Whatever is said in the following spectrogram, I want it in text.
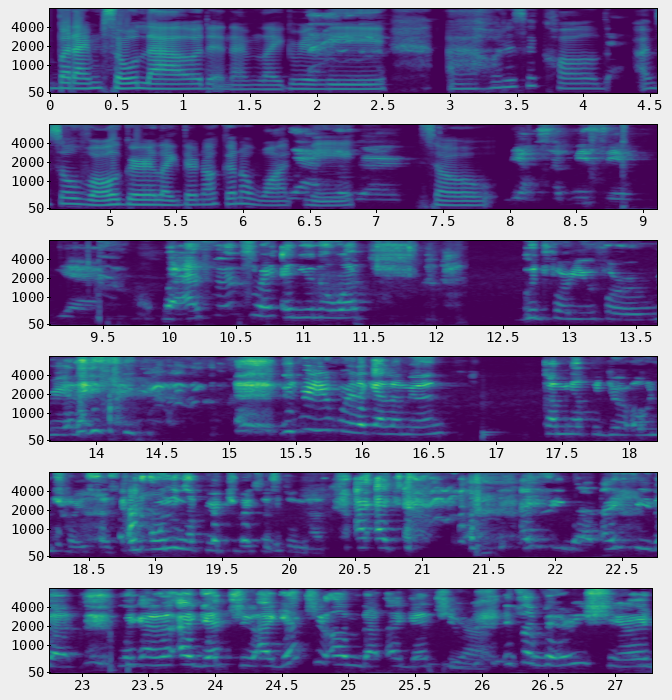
but i'm so loud and i'm like really uh, what is it called i'm so vulgar like they're not gonna want Yeah, me so Yeah, submissive. Yeah. Yes, right. And you know what? Good for you for realizing. Good for you for like, alam yun, coming up with your own choices and owning up your choices to not. I, I, I see that. I see that. Like, I, I get you. I get you on that. I get you. Yeah. It's a very shared,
